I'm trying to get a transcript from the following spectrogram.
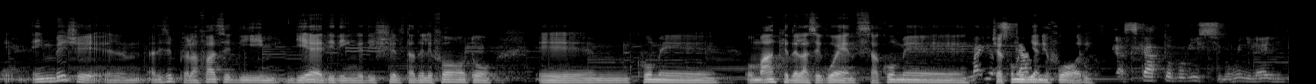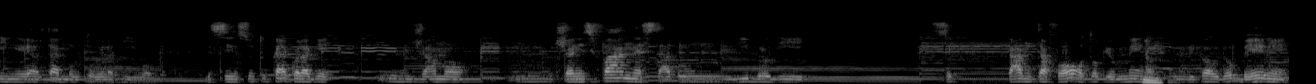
E, e invece, ehm, ad esempio, la fase di, di, editing, di scelta delle foto, ehm, come ma anche della sequenza, come, cioè, scatto, come viene fuori? Scatto pochissimo, quindi l'editing in realtà è molto relativo, nel senso tu calcola che diciamo Chinese Fan è stato un libro di 70 foto più o meno, mm. se non ricordo bene,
